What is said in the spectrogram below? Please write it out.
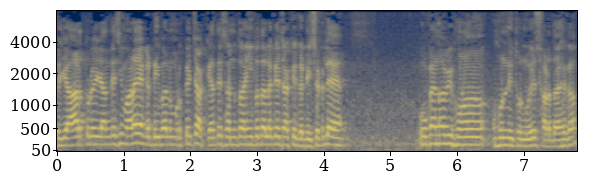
ਬਾਜ਼ਾਰ ਤੁਰੇ ਜਾਂਦੇ ਸੀ। ਮਾੜਾ ਜਿਹਾ ਗੱਡੀ ਵੱਲ ਮੁੜ ਕੇ ਝਾਕਿਆ ਤੇ ਸਾਨੂੰ ਤਾਂ ਐਂ ਪਤਾ ਲੱਗਿਆ ਚੱਕ ਕੇ ਗੱਡੀ ਛੱਡ ਲਿਆ। ਉਹ ਕਹਿੰਦਾ ਵੀ ਹੁਣ ਹੁਣ ਨਹੀਂ ਤੁਹਾਨੂੰ ਇਹ ਛੱਡਦਾ ਹੈਗਾ।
